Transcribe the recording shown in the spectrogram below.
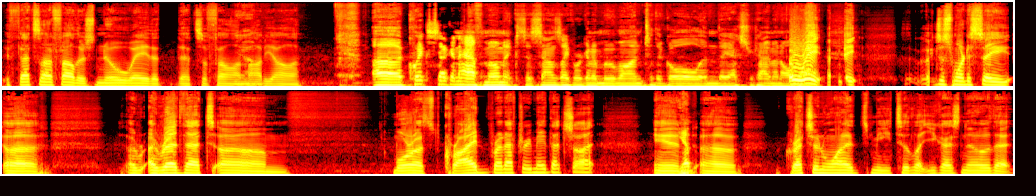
If that's not a foul, there's no way that that's a foul on Yeah. Mabiala. Uh, quick second half moment because it sounds like we're going to move on to the goal and the extra time and all Oh that. wait, wait, I just wanted to say, uh, I, I read that um, Mora cried right after he made that shot, and Yep. uh, Gretchen wanted me to let you guys know that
